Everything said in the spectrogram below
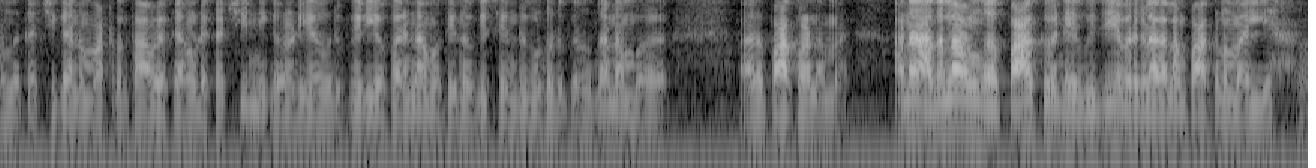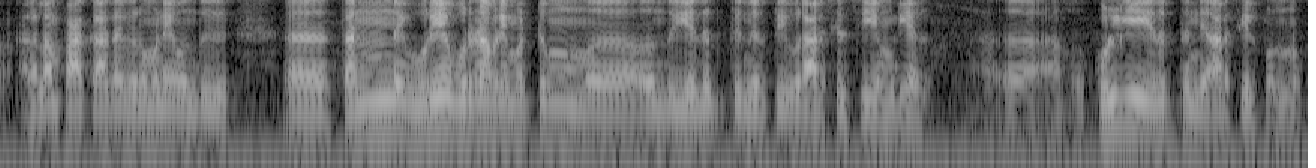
அந்த கட்சிக்கான மாற்றம் தாவேக்கானுடைய கட்சி இன்றைக்கி ஒரு பெரிய பரிணாமத்தை நோக்கி சென்று கொண்டு இருக்கிறது தான் நம்ம அதை பார்க்குறோம் நம்ம. ஆனால் அதெல்லாம் அவங்க பார்க்க வேண்டிய விஜய் அவர்கள் அதெல்லாம் பார்க்கணுமா இல்லையா? அதெல்லாம் பார்க்காத வெறுமனே வந்து தன்னை ஒரே ஒரு நபரை மட்டும் வந்து எதிர்த்து நிறுத்தி ஒரு அரசியல் செய்ய முடியாது. கொள்கையை எதிர்த்து அரசியல் பண்ணணும்.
